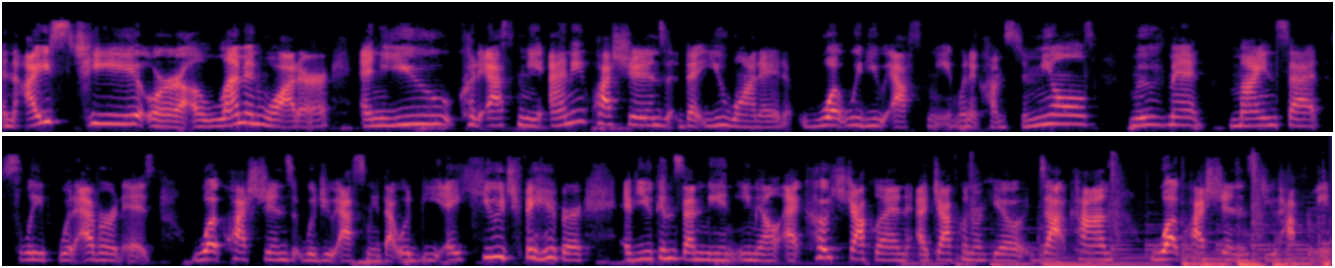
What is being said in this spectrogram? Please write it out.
an iced tea or a lemon water, and you could ask me any questions that you wanted, what would you ask me when it comes to meals, movement, mindset, sleep, whatever it is. What questions would you ask me? That would be a huge favor if you can send me an email at Coach Jacqueline at jacquelinericchio.com. What questions do you have for me?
